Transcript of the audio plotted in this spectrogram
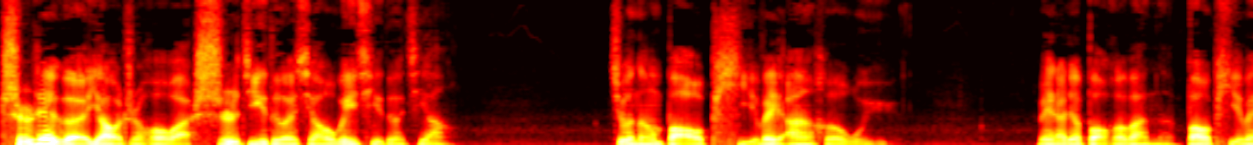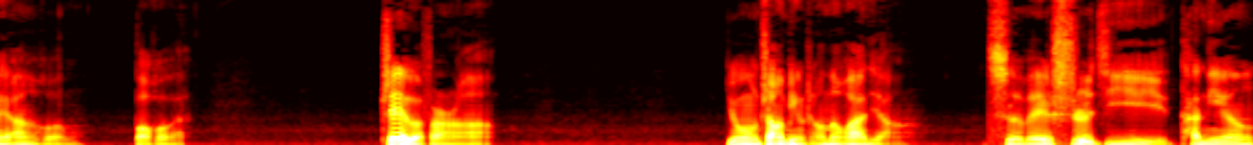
吃这个药之后啊，食积得消，胃气得降，就能保脾胃安和无虞。为啥叫保和丸呢？保脾胃安和吗？保和丸。这个方啊，用张秉成的话讲，此为食积痰凝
